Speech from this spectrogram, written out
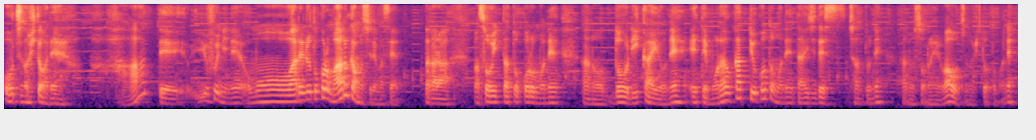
お家の人はねあっていうふうにね思われるところもあるかもしれません。だから、まあ、そういったところもねあのどう理解をね得てもらうかっていうこともね大事です。ちゃんとねあのその辺はお家の人ともね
